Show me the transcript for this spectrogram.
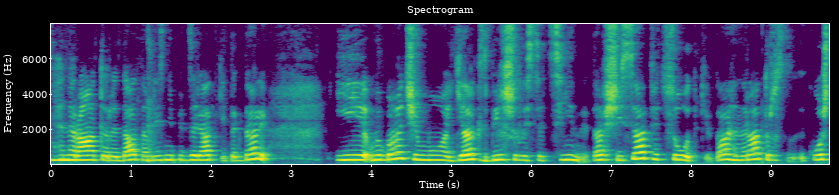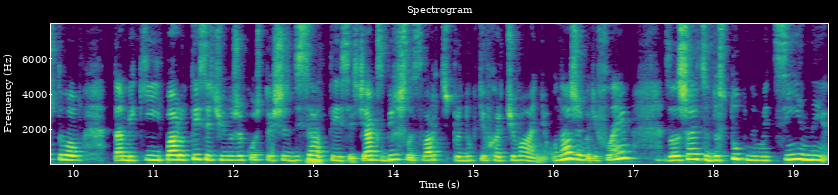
генератори, да, там різні підзарядки і так далі. І ми бачимо, як збільшилися ціни. В 60% да, генератор коштував там який пару тисяч, він вже коштує 60 тисяч. Як збільшилась вартість продуктів харчування? У нас же в Oriflame залишаються доступними ціни.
